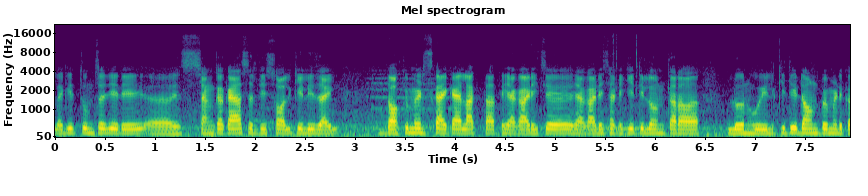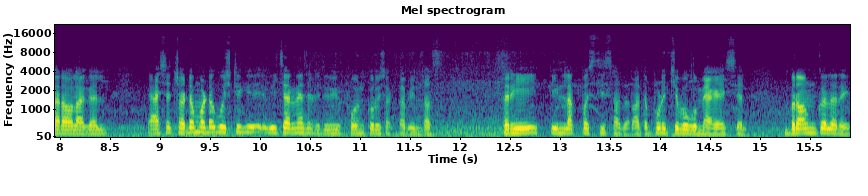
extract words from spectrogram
लगेच तुमचं जे ते शंका काय असेल ती सॉल्व केली जाईल. डॉक्युमेंट्स काय काय लागतात ह्या गाडीचे ह्या गाडीसाठी किती लोन करावं लोन होईल किती डाऊन पेमेंट करावं लागेल. या अशा छोट्या मोठ्या गोष्टी विचारण्यासाठी तुम्ही फोन करू शकता बिंदास. तर ही तीन लाख पस्तीस हजार. आता पुढची बघू मॅग एक्सेल ब्राऊन कलर आहे.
